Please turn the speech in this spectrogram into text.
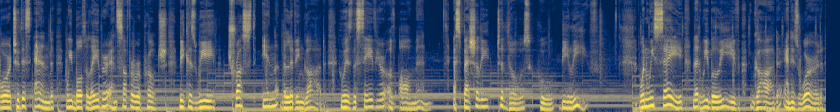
For to this end we both labor and suffer reproach, because we trust in the living God, who is the Savior of all men, especially to those who believe. When we say that we believe God and His Word,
